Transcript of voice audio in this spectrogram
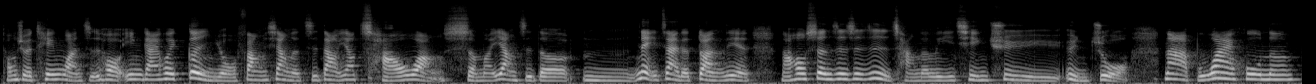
同学听完之后，应该会更有方向的知道要朝往什么样子的，嗯，内在的锻炼，然后甚至是日常的厘清去运作。那不外乎呢，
